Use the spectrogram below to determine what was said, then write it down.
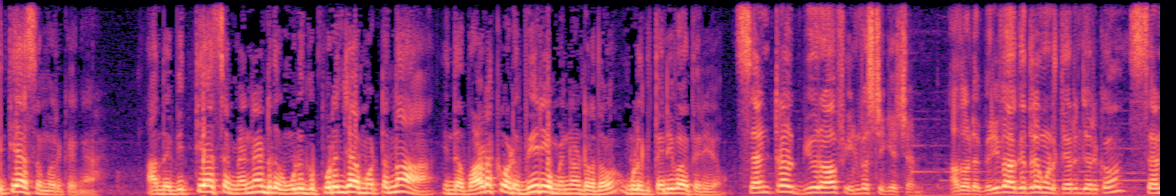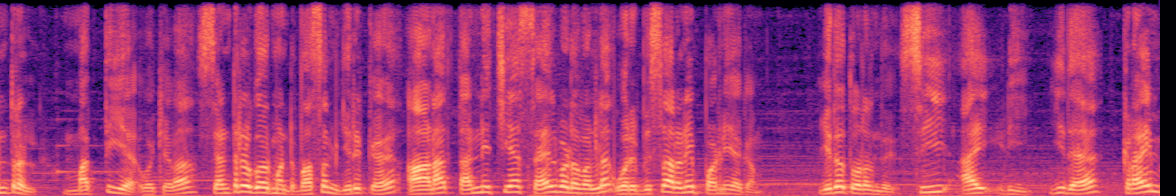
வித்தியாசம் இருக்குங்க. அந்த வித்தியாசம் என்னன்றது உங்களுக்கு புரிஞ்சா மட்டும்தான் இந்த வழக்கோட வீரியம் என்னன்றதும் உங்களுக்கு தெளிவாக தெரியும். சென்ட்ரல் பியூரோ ஆஃப் இன்வெஸ்டிகேஷன் அதோட விரிவாக்கத்தில் உங்களுக்கு தெரிஞ்சிருக்கும். சென்ட்ரல் மத்திய ஓகேவா சென்ட்ரல் கவர்மெண்ட் வசம் இருக்கு. ஆனால் தன்னிச்சையாக செயல்பட வல்ல ஒரு விசாரணை பணியகம். இதை தொடர்ந்து சிஐடி இதை கிரைம்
